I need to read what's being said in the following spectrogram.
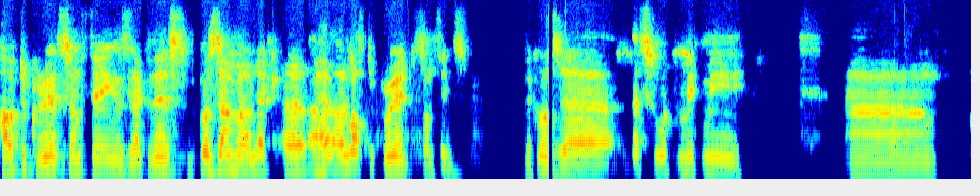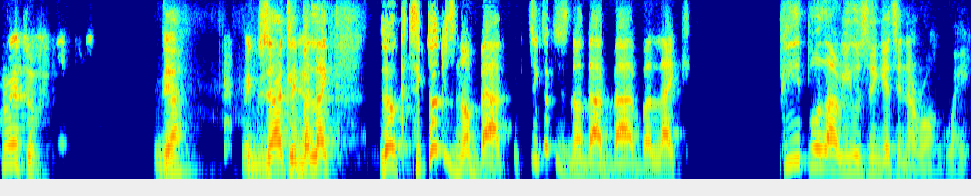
how to create some things like this, because I'm uh, like uh, I, I love to create some things, because uh, that's what make me uh, creative. Yeah, exactly. But like, look, TikTok is not bad. TikTok is not that bad, but like, people are using it in a wrong way.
